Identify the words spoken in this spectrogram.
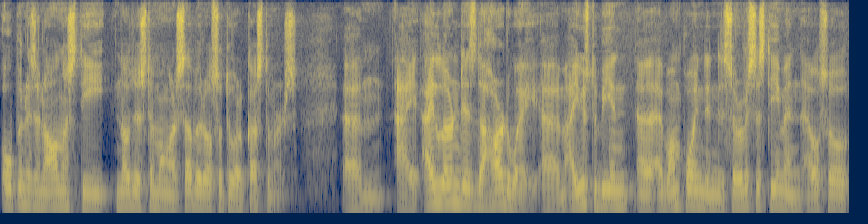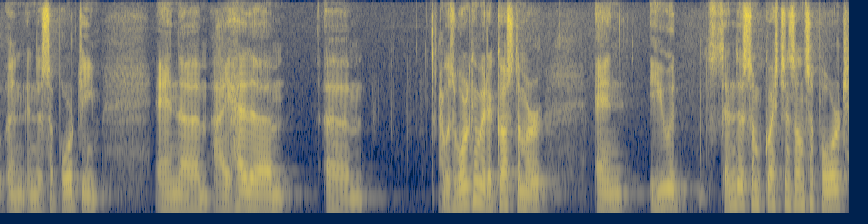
openness and honesty, not just among ourselves, but also to our customers. Um, I, I, learned this the hard way. Um, I used to be in, uh, at one point in the services team and also in, in the support team. And um, I had a, um, I was working with a customer and he would send us some questions on support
